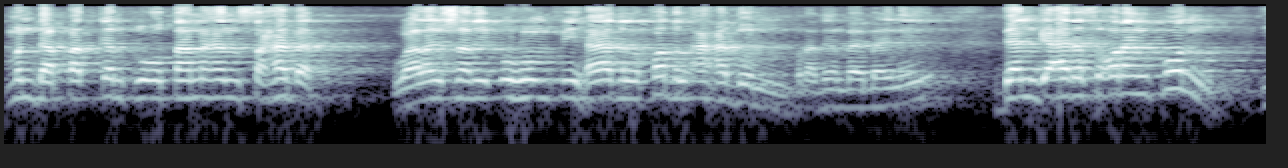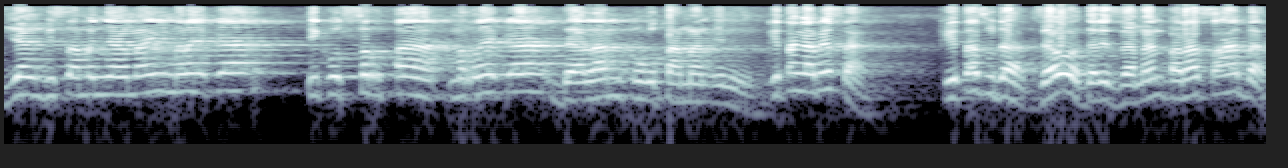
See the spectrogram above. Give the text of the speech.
mendapatkan keutamaan sahabat. Wala yusyarikuhum fi hadzal fadl ahadun. Perhatikan baik-baik ini dan gak ada seorang pun yang bisa menyamai mereka ikut serta mereka dalam keutamaan ini. Kita nggak bisa. Kita sudah jauh dari zaman para sahabat.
